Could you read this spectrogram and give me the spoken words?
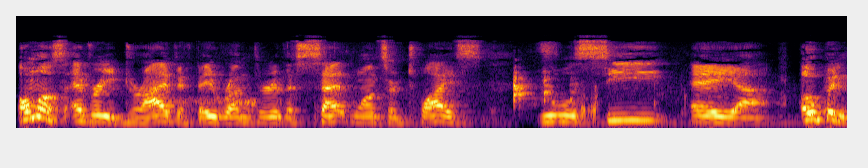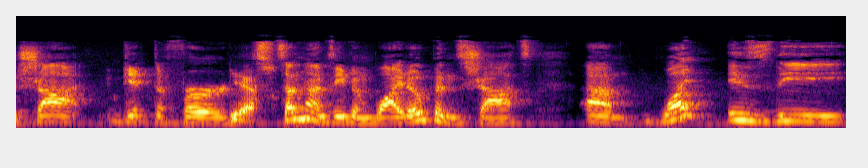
almost every drive. If they run through the set once or twice, you will see a uh, open shot get deferred. Yes. Sometimes even wide open shots um, what is the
